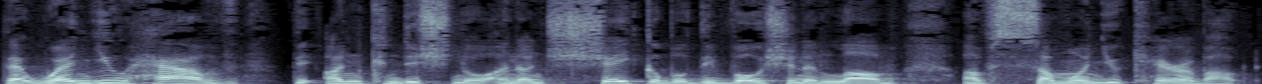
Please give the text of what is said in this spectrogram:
That when you have the unconditional and unshakable devotion and love of someone you care about,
